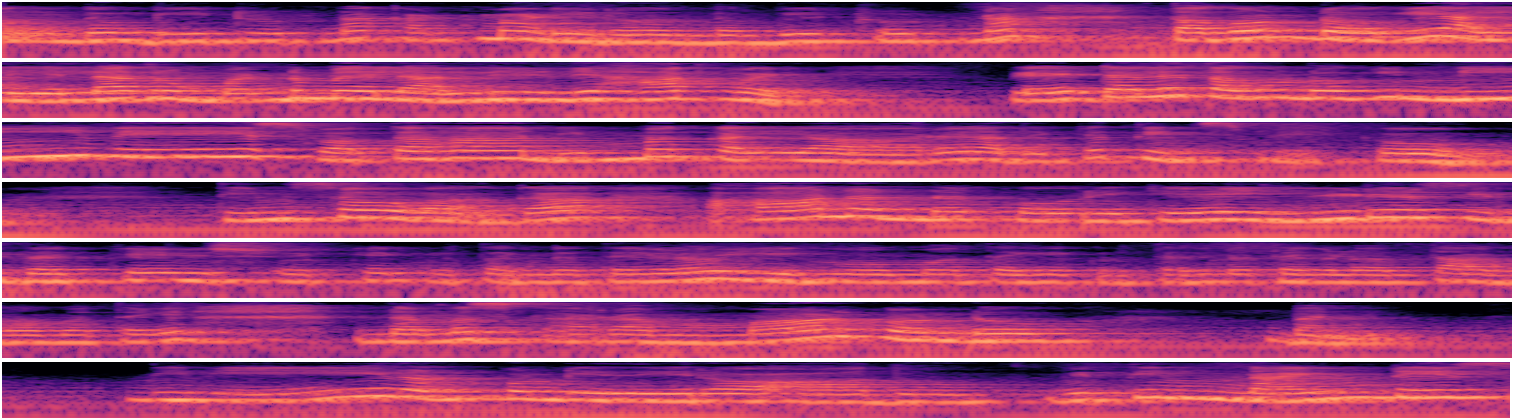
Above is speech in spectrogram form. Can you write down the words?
ಒಂದು ಬೀಟ್ರೂಟ್ನ ಕಟ್ ಮಾಡಿರೋ ಒಂದು ಬೀಟ್ರೂಟ್ನ ತಗೊಂಡೋಗಿ ಅಲ್ಲಿ ಎಲ್ಲಾದರೂ ಮಣ್ಣು ಮೇಲೆ ಅಲ್ಲಿ ಇಲ್ಲಿ ಹಾಕಬೇಡಿ. ಪ್ಲೇಟಲ್ಲೇ ತಗೊಂಡೋಗಿ ನೀವೇ ಸ್ವತಃ ನಿಮ್ಮ ಕೈಯಾರೆ ಅದಕ್ಕೆ ತಿನ್ನಿಸ್ಬೇಕು ತಿನ್ನಿಸೋವಾಗ ಆ ನನ್ನ ಕೋರಿಕೆ ಈಡೇರಿಸಿದ್ದಕ್ಕೆ ವಿಶ್ವಕ್ಕೆ ಕೃತಜ್ಞತೆಗಳು. ಈ ಗೋಮಾತೆಗೆ ಕೃತಜ್ಞತೆಗಳು ಅಂತ ಆ ಗೋಮಾತೆಗೆ ನಮಸ್ಕಾರ ಮಾಡಿಕೊಂಡು ಬನ್ನಿ. ನೀವೇನು ಅಂದ್ಕೊಂಡಿದ್ದೀರೋ ಅದು ವಿತಿನ್ ನೈನ್ ಡೇಸ್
